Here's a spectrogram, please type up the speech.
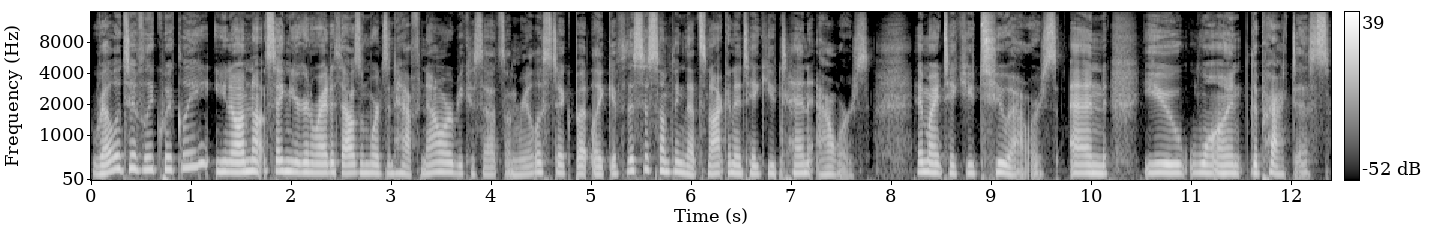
relatively quickly, you know, I'm not saying you're going to write a thousand words in half an hour because that's unrealistic, but like if this is something that's not going to take you 10 hours, it might take you two hours and you want the practice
